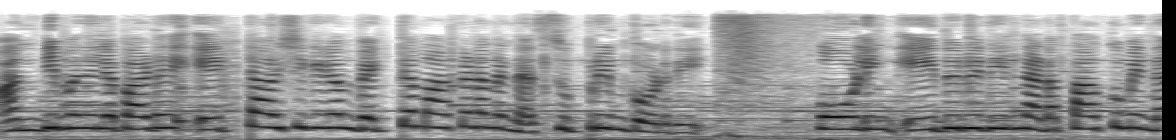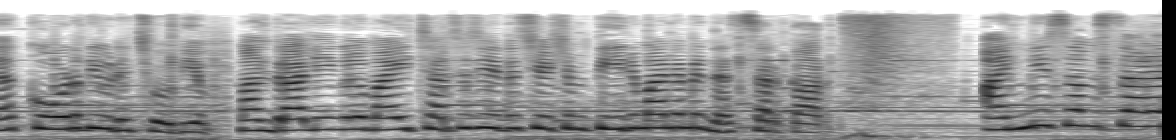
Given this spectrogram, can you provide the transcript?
അന്തിമ നിലപാട് എട്ടാഴ്ചക്കകം വ്യക്തമാക്കണമെന്ന് സുപ്രീം കോടതി. പോളിംഗ് ഏതു രീതിയിൽ നടപ്പാക്കുമെന്ന് കോടതിയുടെ ചോദ്യം. മന്ത്രാലയങ്ങളുമായി ചർച്ച ചെയ്ത ശേഷം തീരുമാനമെന്ന് സർക്കാർ. അന്യസംസ്ഥാന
